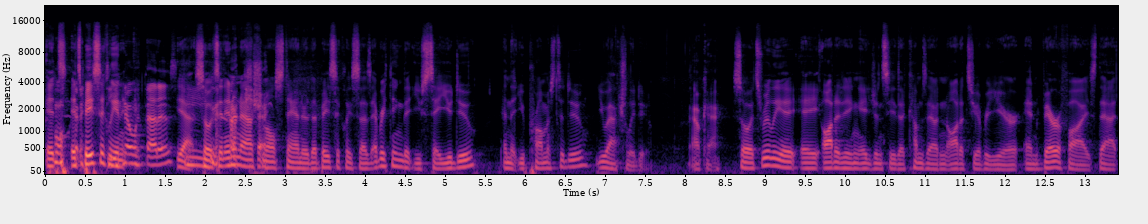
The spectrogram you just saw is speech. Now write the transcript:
It's- it's basically you an- know what that is? Yeah, so it's an Okay. international standard that basically says everything that you say you do and that you promise to do, you actually do. Okay. So it's really a, a auditing agency that comes out and audits you every year and verifies that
